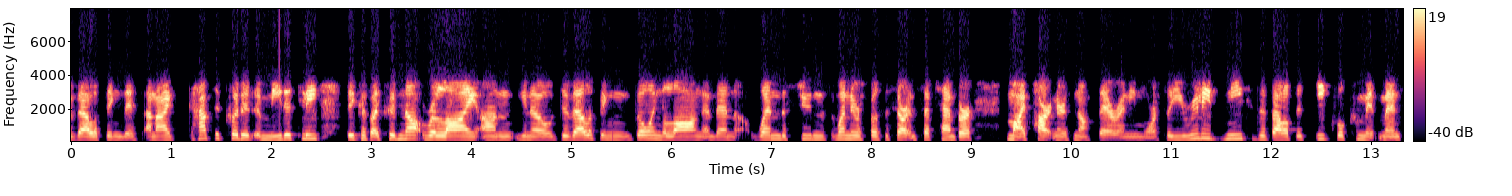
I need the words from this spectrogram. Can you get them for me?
developing this, and I had to cut it immediately because I could not rely on you know developing going along, and then when the students when they were supposed to start in September, my partner is not there anymore. So you really need to develop this equal commitment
